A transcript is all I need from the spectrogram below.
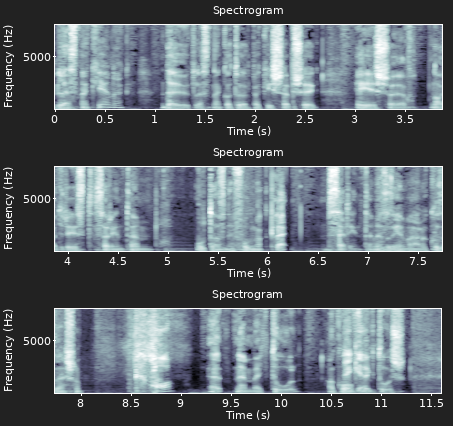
lesznek ilyenek, de ők lesznek a törpe kisebbség, és uh, nagy részt szerintem utazni fognak. Le, szerintem ez az én várakozásom. Ha nem megy túl a konfliktus, Igen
